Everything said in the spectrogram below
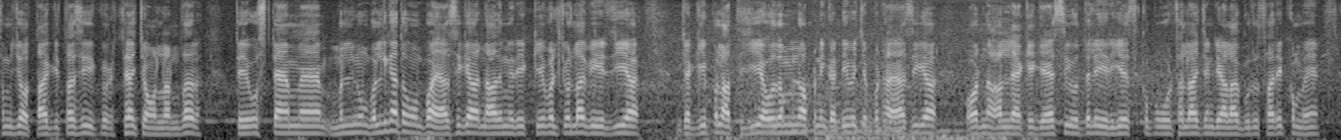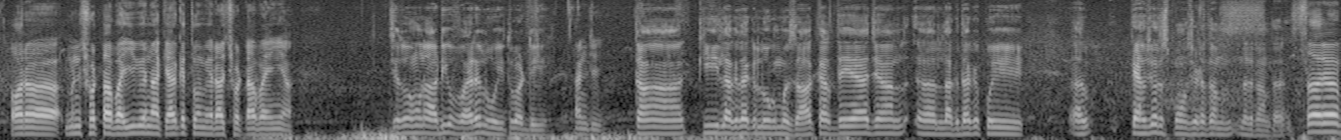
ਸਮਝੌਤਾ ਕੀਤਾ ਸੀ ਕਿੱਥੇ ਚੋਣ ਲੜਨ ਦਾ ਤੇ ਉਸ ਟਾਈਮ ਮੈਂ ਮੈਨੂੰ ਵੱਲੀਆਂ ਤੋਂ ਭਾਇਆ ਸੀਗਾ ਨਾਲ ਮੇਰੇ ਕੇਵਲ ਚੋਲਾ ਵੀਰ ਜੀ ਆ ਜੱਗੀ ਭਲੱਥ ਜੀ ਆ ਉਦੋਂ ਮੈਨੂੰ ਆਪਣੀ ਗੱਡੀ ਵਿੱਚ ਬਿਠਾਇਆ ਸੀਗਾ ਔਰ ਨਾਲ ਲੈ ਕੇ ਗਏ ਸੀ ਉਧਰਲੇ ਏਰੀਏ ਕਪੂਰਥਲਾ ਜੰਡਿਆਲਾ ਗੁਰੂ ਸਾਰੇ ਘੁੰਮੇ ਔਰ ਮੈਨੂੰ ਛੋਟਾ ਬਾਈ ਵੀ ਉਹਨਾਂ ਕਿਹਾ ਕਿ ਤੂੰ ਮੇਰਾ ਛੋਟਾ ਬਾਈ ਆ। ਜਦੋਂ ਹੁਣ ਆਡੀਓ ਵਾਇਰਲ ਹੋਈ ਤੁਹਾਡੀ ਹਾਂਜੀ। ਤਾਂ ਕੀ ਲੱਗਦਾ ਕਿ ਲੋਕ ਮਜ਼ਾਕ ਕਰਦੇ ਆ ਜਾਂ ਲੱਗਦਾ ਕਿ ਕੋਈ ਕਿਹੋ ਜਿਹਾ ਰਿਸਪੌਂਸ ਜਿਹੜਾ ਤੁਹਾਨੂੰ ਨਜ਼ਰ ਆਉਂਦਾ? ਸਰ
